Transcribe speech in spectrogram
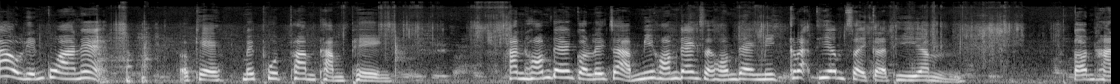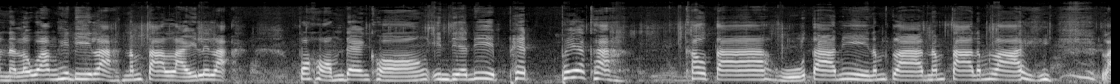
9 เหรียญกว่าแน่ โอเค ไม่พูดพร่ำทำเพลง หั่นหอมแดงก่อนเลยจ้ะมีหอมแดงใส่หอมแดง มีกระเทียมใส่กระเทียม ตอนหั่นนะระวังให้ดีล่ะ น้ำตาไหลเลยล่ะ เพราะหอมแดงของอินเดียนี่เผ็ดเพี้ยค่ะ เข้าตา หูตานี่น้ำตา น้ำตา น้ำลาย ไหล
